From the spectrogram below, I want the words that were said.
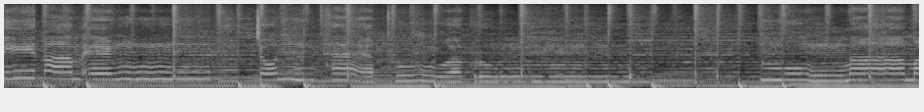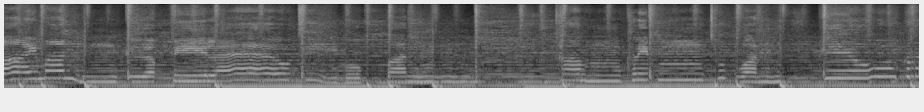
นี้ตามเองจนแทบทั่วกรุง มุ่งมาไม้มัน เกือบปีแล้วที่บุกบันทำคลิปทุกวันผิวกร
